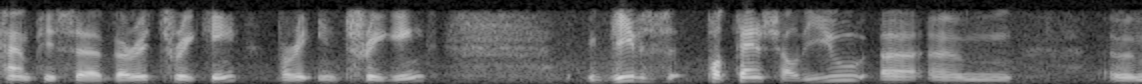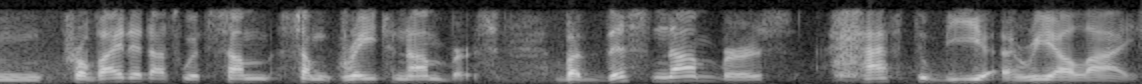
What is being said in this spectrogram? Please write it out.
hemp is uh, very tricky, very intriguing, gives potential. You uh, um, um, provided us with some, some great numbers, but these numbers have to be uh, realized.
